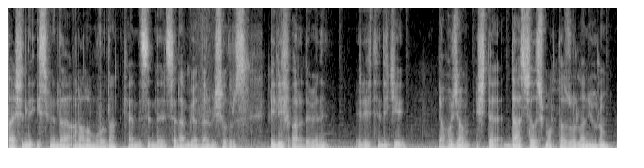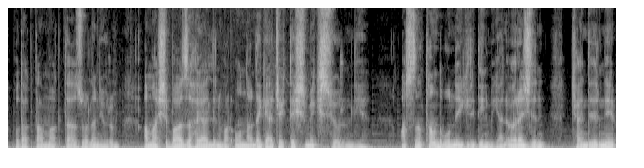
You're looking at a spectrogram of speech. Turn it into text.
Daha şimdi ismini de analım buradan. Kendisine de selam göndermiş oluruz. Elif aradı beni. Elif dedi ki ya hocam işte ders çalışmakta zorlanıyorum. Odaklanmakta zorlanıyorum. Ama işte bazı hayallerim var. Onları da gerçekleştirmek istiyorum diye. Aslında tam da bununla ilgili değil mi? Yani öğrencilerin kendilerini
